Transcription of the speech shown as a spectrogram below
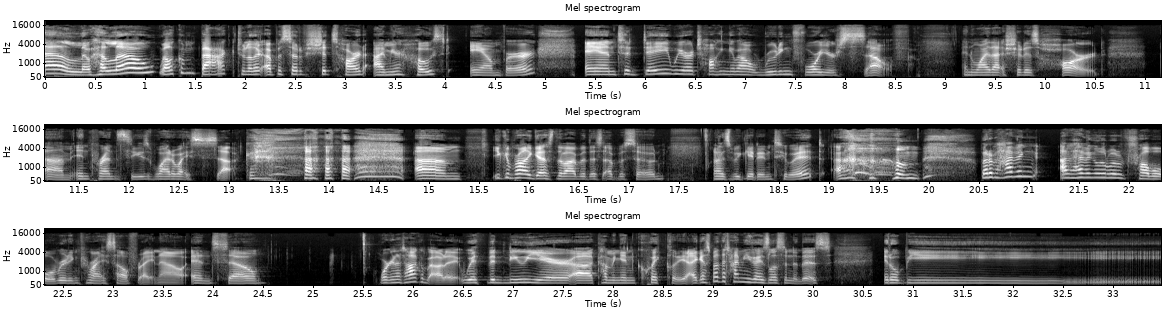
Hello, hello. Welcome back to another episode of Shit's Hard. I'm your host, Amber. And today we are talking about rooting for yourself and why that shit is hard. Um, in parentheses, why do I suck? um, you can probably guess the vibe of this episode as we get into it. Um, but I'm having I'm having a little bit of trouble rooting for myself right now, and so we're going to talk about it with the new year uh, coming in quickly. I guess by the time you guys listen to this, it'll be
